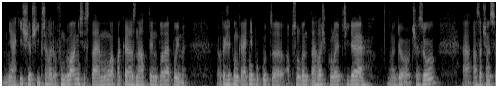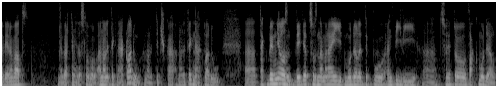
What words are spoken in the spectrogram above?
nějaký širší přehled o fungování systému a pak eh, znát ty jednotlivé pojmy. Jo, takže konkrétně pokud eh, absolvent téhle školy přijde do Česu a, a začne se věnovat, neberte mě za slovo, analytik nákladů, analytička, analytik nákladů, a, tak by měl vědět, co znamenají modely typu NPV, a, co je to VAC model,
